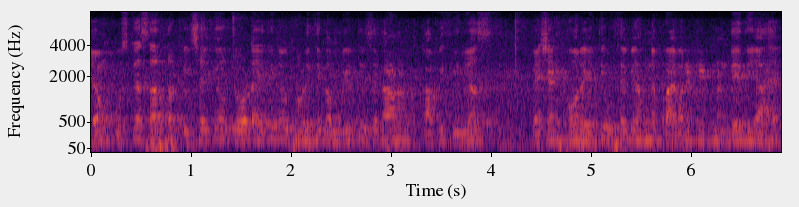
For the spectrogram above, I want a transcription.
एवं उसके सर पर पीछे की ओर चोट आई थी, जो थोड़ी सी गंभीर थी, इसी कारण काफ़ी सीरियस पेशेंट हो रही थी। उसे भी हमने प्राइमरी ट्रीटमेंट दे दिया है।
